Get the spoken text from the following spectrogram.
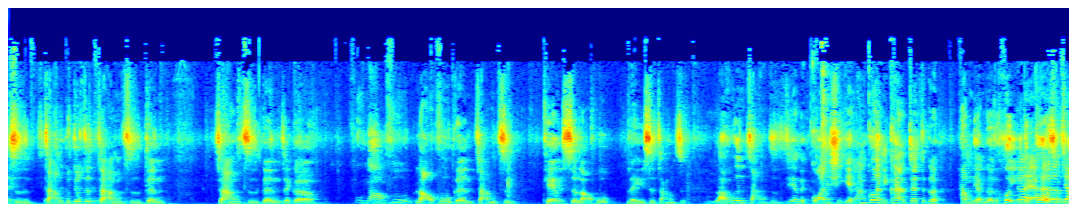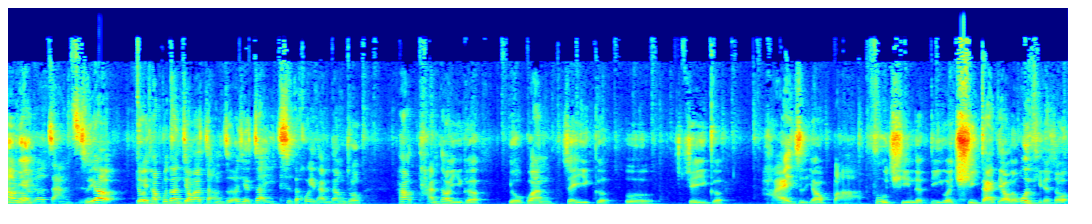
子，长不就是长子跟长子跟这个老父，老父跟长子，天是老父，雷是长子，嗯、老父跟长子之间的关系也难怪。你看，在这个他们两个会议的过程里面，只要对他不但叫他长子，而且在一次的会谈当中，他谈到一个有关这一个呃。这一个孩子要把父亲的地位取代掉了问题的时候，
